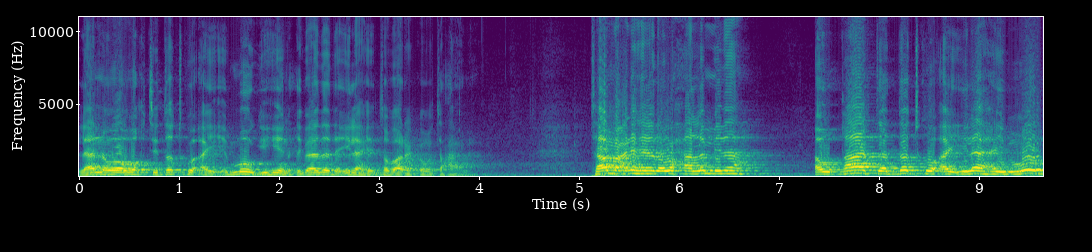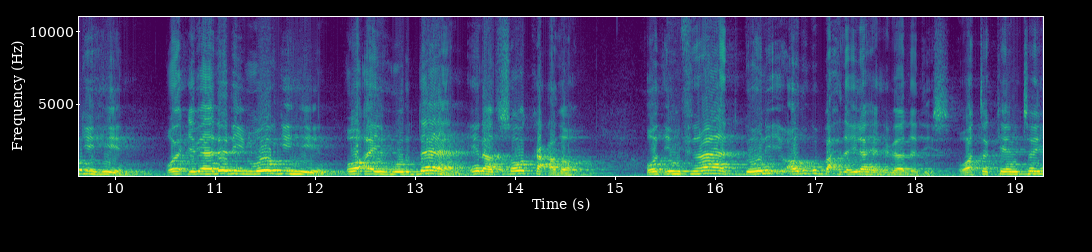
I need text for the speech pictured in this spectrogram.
Leanna waa waqti dadku ay moog yihiin cibaadada ilaahay tabaaraka wa tacaala. Taa macnaheeda waxaa la mid ah awqaadda dadku ay ilaahay moog yihiin oo cibaadadii moog yihiin oo ay hurdaan inaad soo kacdo ood infiraad gooni aad ugu baxda ilaahay cibaadadiisa. Waata keentay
